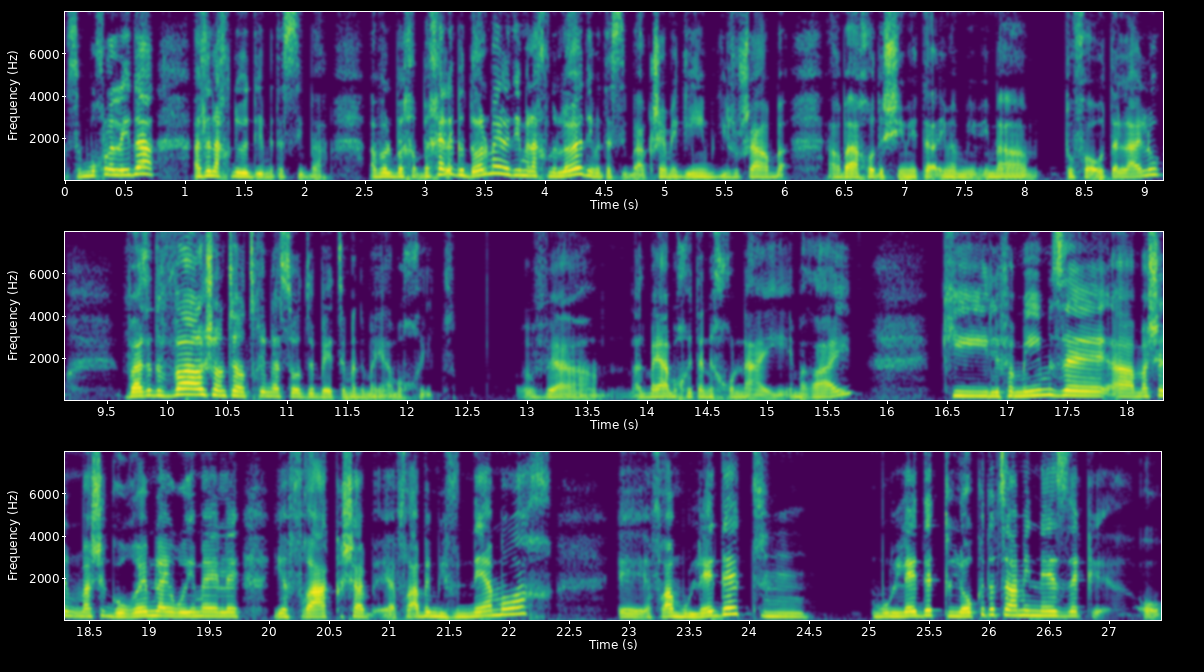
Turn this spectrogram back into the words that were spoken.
סמוך ללידה, אז אנחנו יודעים את הסיבה. אבל בח, בחלק גדול מהילדים אנחנו לא יודעים את הסיבה כשהם מגיעים בגיל שלושה ארבע, ארבעה חודשים עם, עם, עם, התופעות הללו. ואז הדבר הראשון שאנחנו צריכים לעשות זה בעצם הדמיה מוחית. וההדמיה המוחית הנכונה היא MRI. כי לפעמים זה, מה, ש, מה שגורם לאירועים האלה היא הפרעה קשה, הפרעה במבנה המוח, אה, הפרעה מולדת, mm. מולדת לא כתוצאה מנזק, או,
